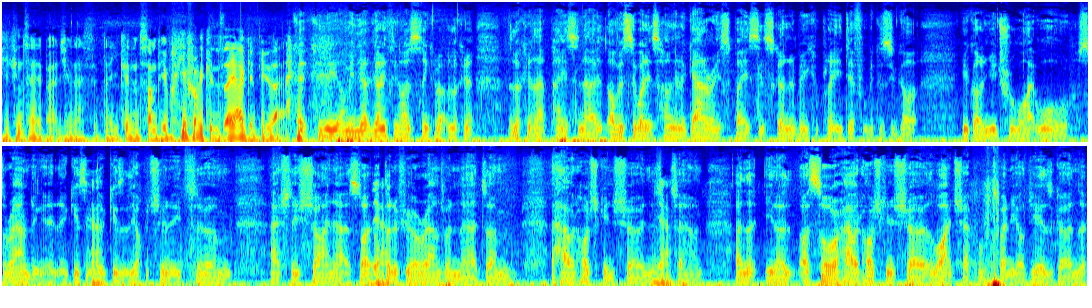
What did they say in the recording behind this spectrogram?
you couldn't say it about gymnastics. No, you couldn't. Some people, you probably couldn't say I could do that. Can you? I mean, the, the only thing I was thinking about looking at looking at that painting now, obviously when it's hung in a gallery space, it's going to be completely different because you've got you've got a neutral white wall surrounding it. It gives it Yeah. it gives it the opportunity to um, actually shine out. It's like I don't know if you were around when they had um, a Howard Hodgkins show in this Yeah. town, and that you know I saw a Howard Hodgkins show at the Whitechapel twenty odd years ago, and the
